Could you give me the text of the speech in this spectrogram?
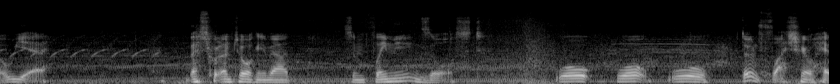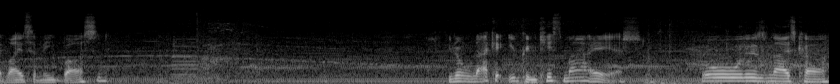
Oh yeah. That's what I'm talking about. Some flaming exhaust. Whoa, whoa, whoa. Don't flash your headlights at me, bastard. You don't like it, you can kiss my ass. Oh, there's a nice car.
